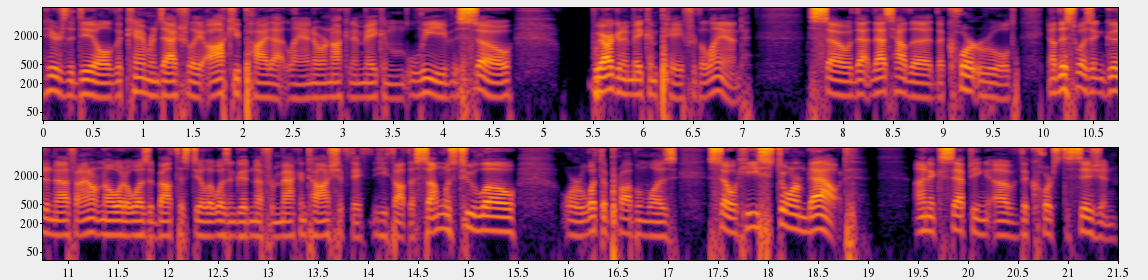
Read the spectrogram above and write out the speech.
here's the deal: the Camerons actually occupy that land, and we're not going to make them leave. So we are going to make them pay for the land." So that that's how the, the court ruled. Now this wasn't good enough, and I don't know what it was about this deal. It wasn't good enough for Macintosh if they he thought the sum was too low, or what the problem was. So he stormed out, unaccepting of the court's decision.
